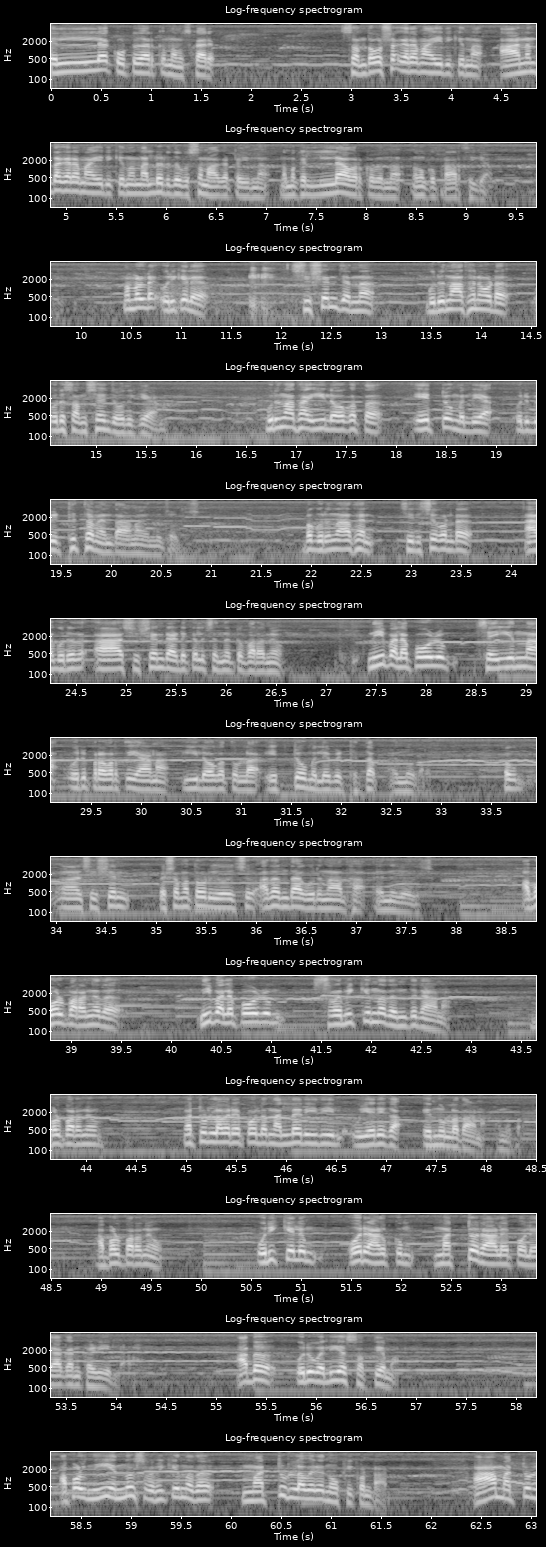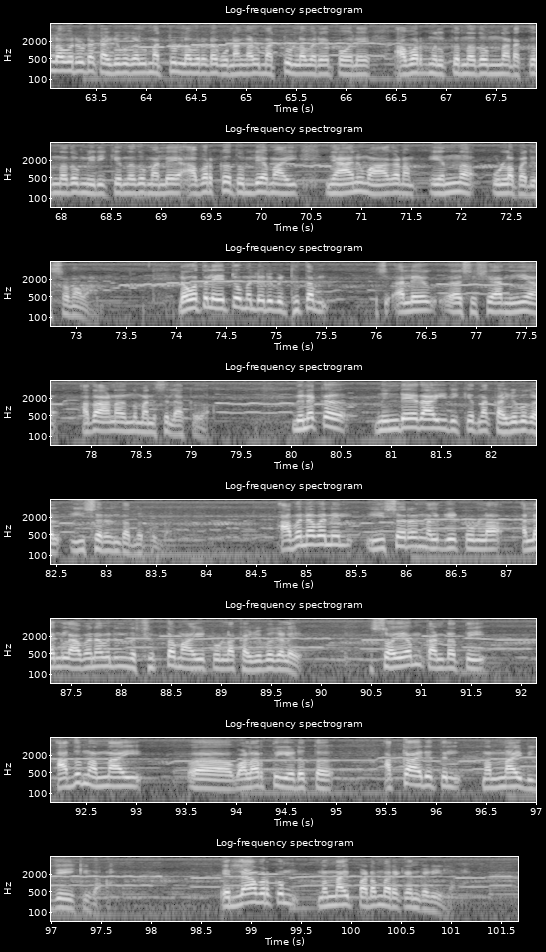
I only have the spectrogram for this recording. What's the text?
എല്ലാ കൂട്ടുകാർക്കും നമസ്കാരം. സന്തോഷകരമായിരിക്കുന്ന ആനന്ദകരമായിരിക്കുന്ന നല്ലൊരു ദിവസമാകട്ടെ ഇന്ന് നമുക്കെല്ലാവർക്കും ഇന്ന് നമുക്ക് പ്രാർത്ഥിക്കാം. നമ്മളുടെ ഒരിക്കൽ ശിഷ്യൻ ചെന്ന് ഗുരുനാഥനോട് ഒരു സംശയം ചോദിക്കുകയാണ്. ഗുരുനാഥ ഈ ലോകത്ത് ഏറ്റവും വലിയ ഒരു വിഡ്ഢിത്തം എന്താണ് എന്ന് ചോദിച്ചു. അപ്പോൾ ഗുരുനാഥൻ ചിരിച്ചുകൊണ്ട് ആ ഗുരു ആ ശിഷ്യന്റെ അടുക്കൽ ചെന്നിട്ട് പറഞ്ഞു നീ പലപ്പോഴും ചെയ്യുന്ന ഒരു പ്രവൃത്തിയാണ് ഈ ലോകത്തുള്ള ഏറ്റവും വലിയ വിഡ്ഢിത്തം എന്ന് പറഞ്ഞു അപ്പോൾ ശിഷ്യൻ വിഷമത്തോട് ചോദിച്ചു അതെന്താ ഗുരുനാഥ? എന്ന് ചോദിച്ചു. അപ്പോൾ പറഞ്ഞത് നീ പലപ്പോഴും ശ്രമിക്കുന്നത് എന്തിനാണ് അപ്പോൾ പറഞ്ഞു മറ്റുള്ളവരെ പോലെ നല്ല രീതിയിൽ ഉയരുക എന്നുള്ളതാണ് എന്ന് പറഞ്ഞു. അപ്പോൾ പറഞ്ഞു ഒരിക്കലും ഒരാൾക്കും മറ്റൊരാളെ പോലെ ആകാൻ കഴിയില്ല. അത് ഒരു വലിയ സത്യമാണ്. അപ്പോൾ നീ എന്നും ശ്രമിക്കുന്നത് മറ്റുള്ളവരെ നോക്കിക്കൊണ്ടാണ്. ആ മറ്റുള്ളവരുടെ കഴിവുകൾ മറ്റുള്ളവരുടെ ഗുണങ്ങൾ മറ്റുള്ളവരെ പോലെ അവർ നിൽക്കുന്നതും നടക്കുന്നതും ഇരിക്കുന്നതും അല്ലെ അവർക്ക് തുല്യമായി ഞാനുമാകണം എന്ന് ഉള്ള പരിശ്രമമാണ്. ലോകത്തിലെ ഏറ്റവും വലിയൊരു വിഡ്ഢിത്തം അല്ലെ ശിഷ്യ നീ അതാണ് എന്ന് മനസ്സിലാക്കുക. നിനക്ക് നിന്റേതായിരിക്കുന്ന കഴിവുകൾ ഈശ്വരൻ തന്നിട്ടുണ്ട്. അവനവനിൽ ഈശ്വരൻ നൽകിയിട്ടുള്ള അല്ലെങ്കിൽ അവനവനിൽ നിക്ഷിപ്തമായിട്ടുള്ള കഴിവുകളെ സ്വയം കണ്ടെത്തി അത് നന്നായി വളർത്തിയെടുത്ത് അക്കാര്യത്തിൽ നന്നായി വിജയിക്കുക. എല്ലാവർക്കും നന്നായി പടം വരയ്ക്കാൻ കഴിയില്ല.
